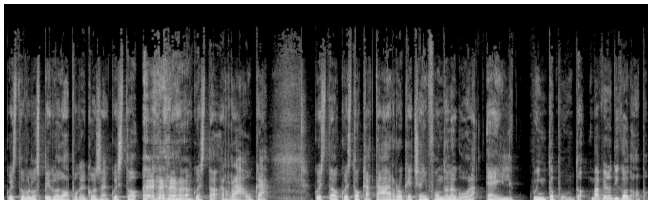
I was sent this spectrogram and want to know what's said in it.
Questo ve lo spiego dopo che cos'è. Questo, questa rauca, questo, questo catarro che c'è in fondo alla gola è il quinto punto, ma ve lo dico dopo.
